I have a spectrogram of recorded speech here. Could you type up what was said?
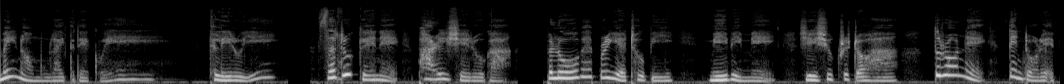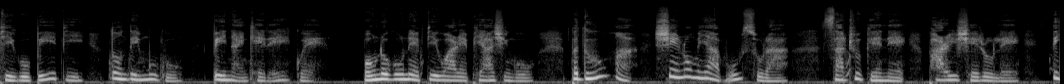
မိန့်တော်မူလိုက်တဲ့ကွယ် ကလေးတို့ရေဇဒုကဲနဲ့ဖာရိရှဲတို့ကဘလို့ပဲပြည့်ရထုတ်ပြီးမေးပေမဲ့ယေရှုခရစ်တော်ဟာသူတို့နဲ့တင့်တော်တဲ့အဖြေကိုပေးပြီးတုံတင်မှုကိုပေးနိုင်ခဲ့တယ်ကွယ်ဘုံတကူနဲ့ပြေဝတဲ့ဖျားရှင်ကိုဘသူမှရှင်လို့မရဘူးဆိုတာဇာထုကဲနဲ့ဖာရိရှဲတို့လည်းသိ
